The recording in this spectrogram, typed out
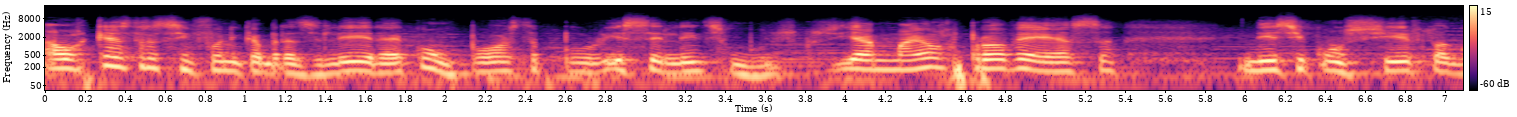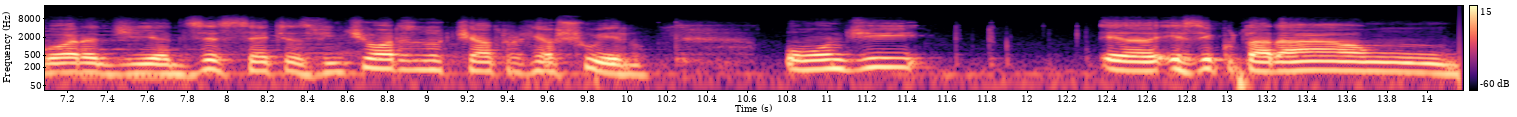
A Orquestra Sinfônica Brasileira é composta por excelentes músicos e a maior prova é essa nesse concerto agora dia 17 às 20 horas no Teatro Riachuelo, onde é, executará um,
